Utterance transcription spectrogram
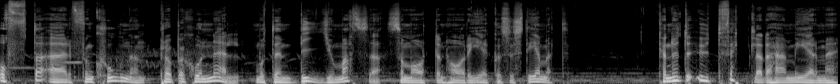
Ofta är funktionen proportionell mot den biomassa som arten har i ekosystemet. Kan du inte utveckla det här mer med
